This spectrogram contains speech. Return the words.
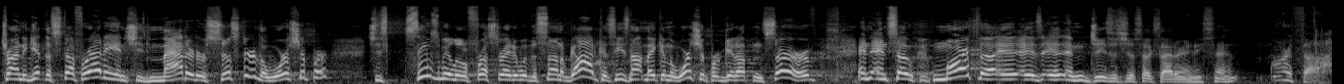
trying to get the stuff ready, and she's mad at her sister, the worshiper. She seems to be a little frustrated with the Son of God because he's not making the worshiper get up and serve. And, and so Martha is, is and Jesus just looks at her and he said, Martha,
